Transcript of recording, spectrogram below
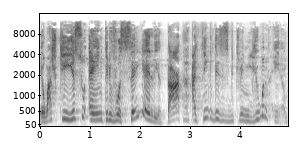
Eu acho que isso é entre você e ele, tá? I think this is between you and him.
